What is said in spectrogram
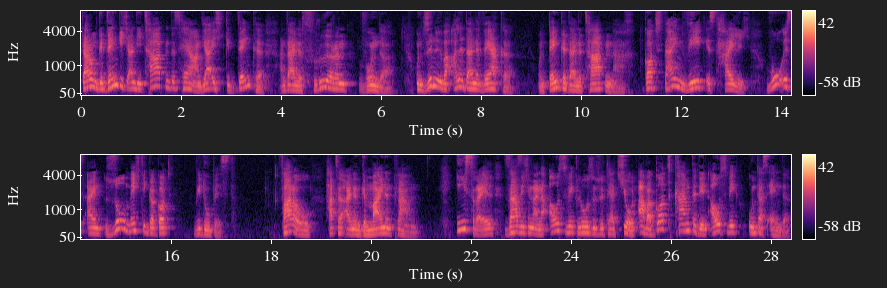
Darum gedenke ich an die Taten des Herrn, ja, ich gedenke an deine früheren Wunder und sinne über alle deine Werke und denke deine Taten nach. Gott, dein Weg ist heilig. Wo ist ein so mächtiger Gott, wie du bist? Pharao hatte einen gemeinen Plan. Israel sah sich in einer ausweglosen Situation, aber Gott kannte den Ausweg und das Ende.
